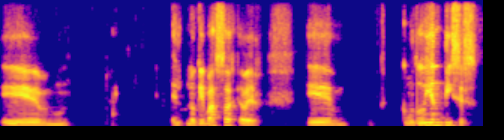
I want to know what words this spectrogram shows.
Eh, lo que pasa es, a ver, eh, como tú bien dices,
